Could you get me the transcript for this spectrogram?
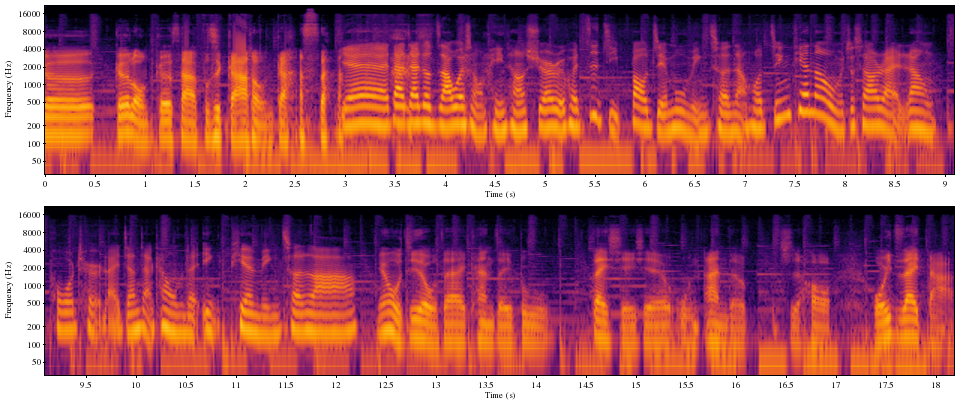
哥哥隆哥萨不是嘎隆嘎萨，耶！大家就知道为什么平常 Sherry 会自己报节目名称，然后今天呢，我们就是要来让 Porter 来讲讲看我们的影片名称啦。因为我记得我在看这一部，在写一些文案的时候，我一直在打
